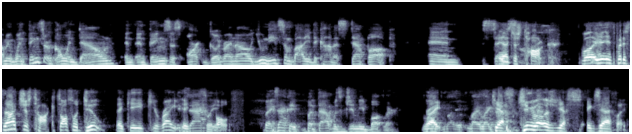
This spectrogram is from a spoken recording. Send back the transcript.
I mean, when things are going down and and things just aren't good right now, you need somebody to kind of step up and say yeah, just talk. Well, yeah. it's, but it's not just talk; it's also do. Like you're right. Exactly. It's both. But exactly. But that was Jimmy Butler. Like, right. Like, like, like yes, Jimmy Butler. Yes, exactly.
